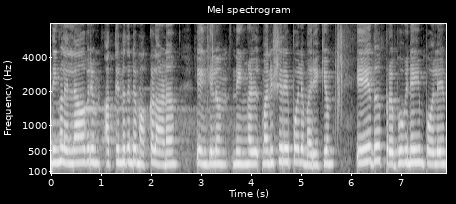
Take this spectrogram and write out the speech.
നിങ്ങളെല്ലാവരും അത്യുന്നതന്റെ മക്കളാണ്. എങ്കിലും നിങ്ങൾ മനുഷ്യരെ പോലെ മരിക്കും. ഏത് പ്രഭുവിനെയും പോലെ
